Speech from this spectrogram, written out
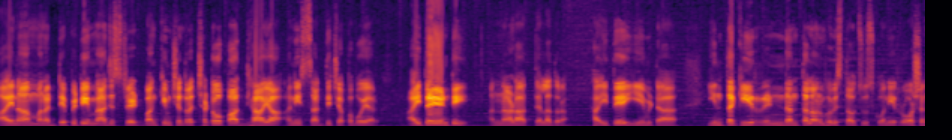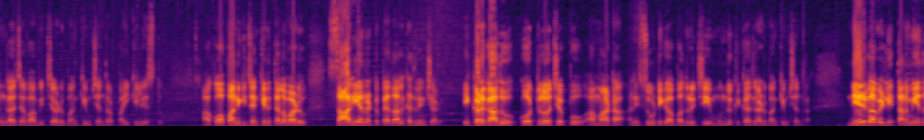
ఆయన మన డెప్యూటీ మ్యాజిస్ట్రేట్ బంకిం చంద్ర చటోపాధ్యాయ అని సర్ది చెప్పబోయారు. అయితే ఏంటి? అన్నాడా తెల్లదొర. అయితే ఏమిటా? ఇంతకీ రెండంతలు అనుభవిస్తావు చూసుకొని రోషంగా జవాబిచ్చాడు బంకిం చంద్ర పైకి లేస్తూ. ఆ కోపానికి జంకిన తెలవాడు సారీ అన్నట్టు పెదాలు కదిలించాడు. ఇక్కడ కాదు కోర్టులో చెప్పు ఆ మాట అని సూటిగా బదులిచ్చి ముందుకి కదిలాడు బంకిం చంద్ర నేరుగా వెళ్ళి తన మీద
